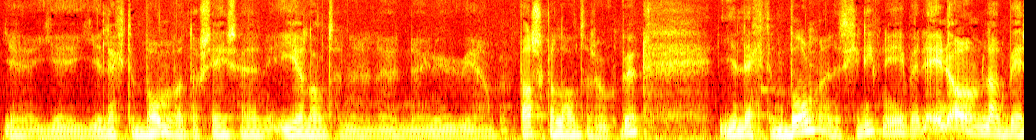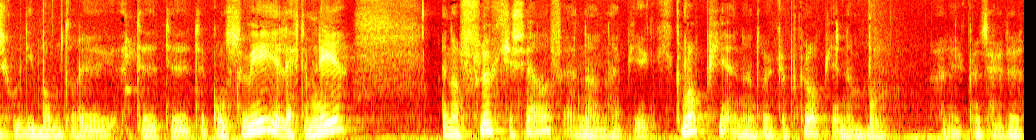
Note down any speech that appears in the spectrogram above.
Je, je, je legt een bom, wat nog steeds in Ierland en, nu weer in Baskeland is ook gebeurd. Je legt een bom en het geniet neer. Je bent enorm lang bezig om die bom te, te, te, construeren. Je legt hem neer en dan vlucht je zelf. En dan heb je een knopje en dan druk je op het knopje en dan bom. Je kunt zeggen, de,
